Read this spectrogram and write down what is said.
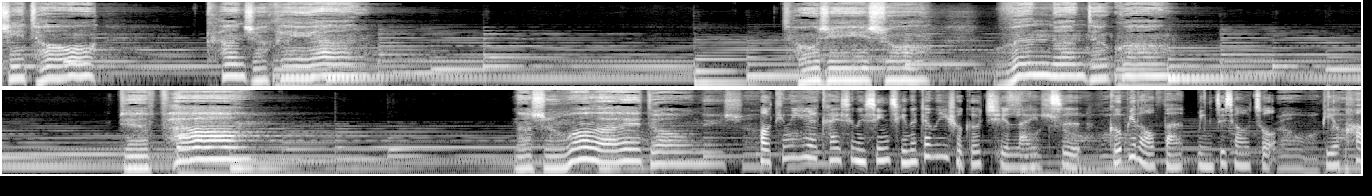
起头，看着黑暗，投进一束温暖的光。别怕，那是我来到你身。好听的音乐，开心的心情。那这样的一首歌曲来自隔壁老樊，名字叫做《别怕》。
